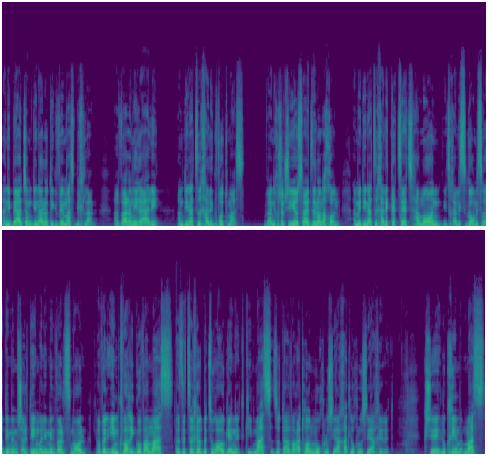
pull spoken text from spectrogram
אני בעד שהמדינה לא תגבה מס בכלל. אבל אני ריאלי, המדינה צריכה לגבות מס. ואני חושב שהיא עושה את זה לא נכון. המדינה צריכה לקצץ המון, היא צריכה לסגור משרדים ממשלתיים על ימין ועל שמאל. אבל אם כבר היא גובה מס, אז זה צריך להיות בצורה הוגנת. כי מס זאת העברת הון מאוכלוסייה אחת לאוכלוסייה אחרת. כשלוקחים מס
